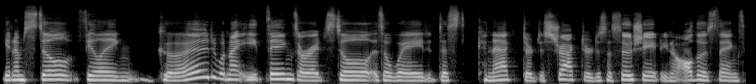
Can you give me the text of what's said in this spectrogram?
yet I'm still feeling good when I eat things, or it still is a way to disconnect or distract or disassociate, you know, all those things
